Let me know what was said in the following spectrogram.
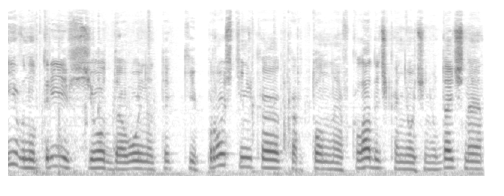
и внутри все довольно-таки простенько. Картонная вкладочка, не очень удачная.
